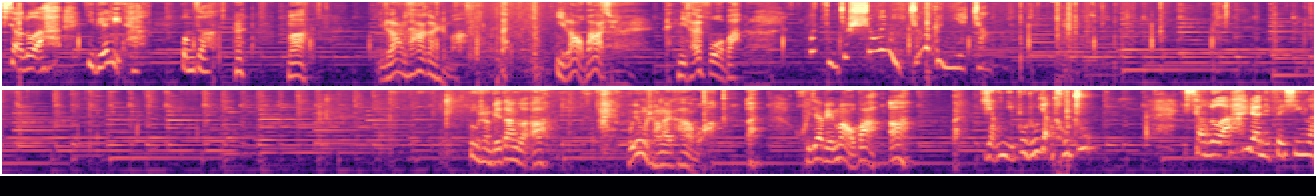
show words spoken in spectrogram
小鹿啊，你别理他，我们走。哼，妈，你拉着他干什么？你拉我爸去，你来扶我爸。我怎么就生了你这么个孽障？路上别耽搁啊！哎，不用常来看我，哎，回家别骂我爸啊！养你不如养头猪。小鹿啊，让你费心了，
